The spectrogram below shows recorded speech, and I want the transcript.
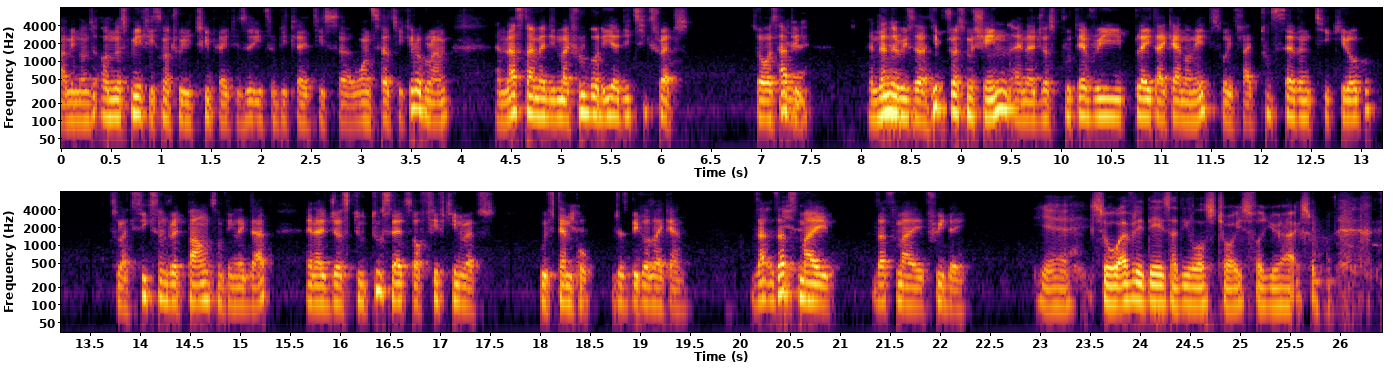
I mean, on the, on the Smith, it's not really three plate; it's, it's a bit late. It's uh, 130 kilogram. And last time I did my full body, I did six reps, so I was happy. Yeah. And then yeah. there is a hip thrust machine, and I just put every plate I can on it. So it's like 270 kilo, so like 600 pounds, something like that. And I just do two sets of 15 reps with tempo, yeah. just because I can. That, that's my that's my free day. Yeah, so every day is a dealer's choice for you, Axel.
